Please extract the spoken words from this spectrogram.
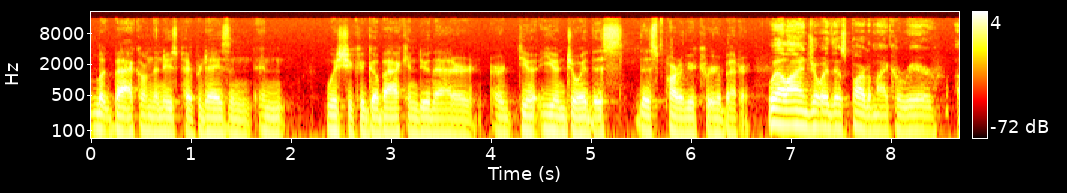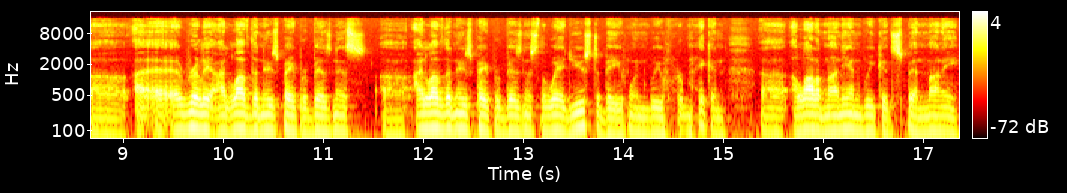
look back on the newspaper days and, and wish you could go back and do that, or, or do you, you enjoy this this part of your career better? Well, I enjoy this part of my career. Uh, I, I, really I love the newspaper business. Uh, I love the newspaper business the way it used to be when we were making uh, a lot of money and we could spend money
